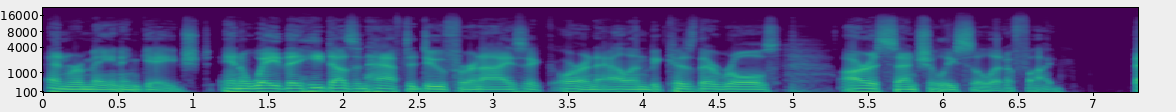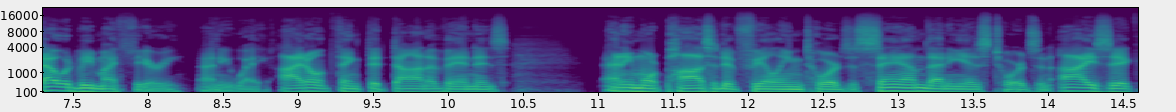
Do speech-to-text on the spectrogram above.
and remain engaged in a way that he doesn't have to do for an Isaac or an Allen because their roles are essentially solidified. That would be my theory anyway. I don't think that Donovan is any more positive feeling towards a Sam than he is towards an Isaac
